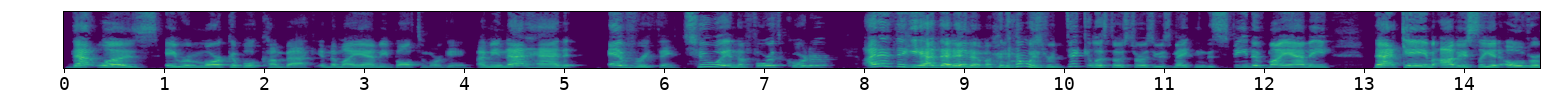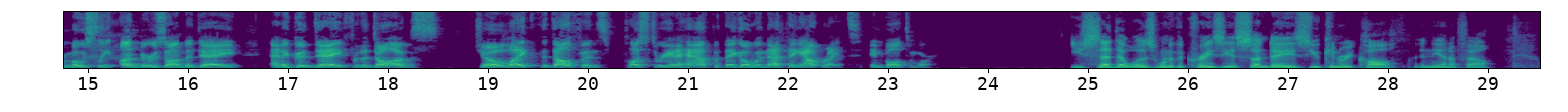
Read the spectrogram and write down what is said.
That was a remarkable comeback in the Miami Baltimore game. I mean, that had everything. Tua in the fourth quarter. I didn't think he had that in him. I mean, that was ridiculous, those throws he was making. The speed of Miami. That game, obviously, an over, mostly unders on the day, and a good day for the dogs. Joe, like the Dolphins, plus three and a half, but they go win that thing outright in Baltimore. You said that was one of the craziest Sundays you can recall in the NFL.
